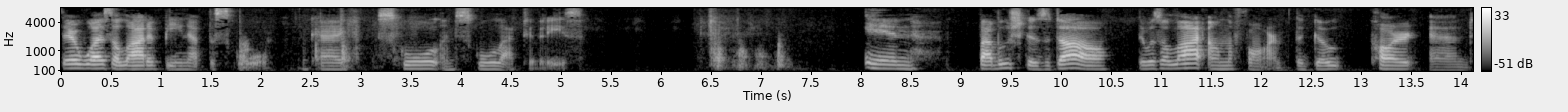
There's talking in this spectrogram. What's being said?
there was a lot of being at the school, okay? School and school activities. In Babushka's doll, there was a lot on the farm the goat cart and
